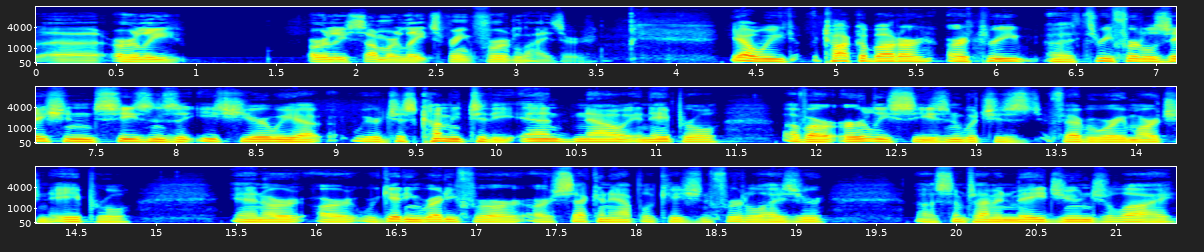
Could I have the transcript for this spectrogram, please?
uh, early early summer, late spring fertilizer. Yeah, we talk about our our three uh, three fertilization seasons each year. We have we are just coming to the end now in April of our early season, which is February, March, and April, and our, our we're getting ready for our, our second application fertilizer uh, sometime in May, June, July.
